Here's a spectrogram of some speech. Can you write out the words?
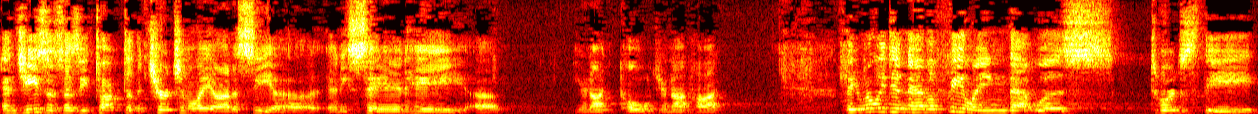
And Jesus, as he talked to the church in Laodicea, and he's saying, hey, uh, you're not cold, you're not hot. They really didn't have a feeling that was towards the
